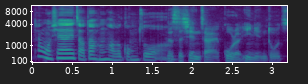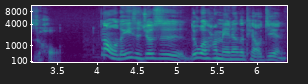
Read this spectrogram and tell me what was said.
但我现在找到很好的工作啊。那是现在过了一年多之后。那我的意思就是，如果他没那个条件，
